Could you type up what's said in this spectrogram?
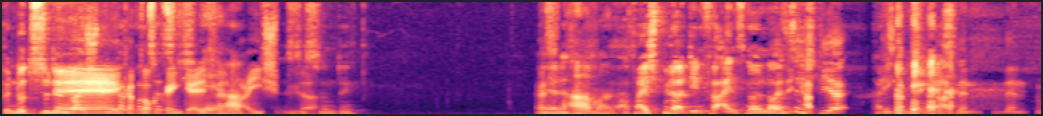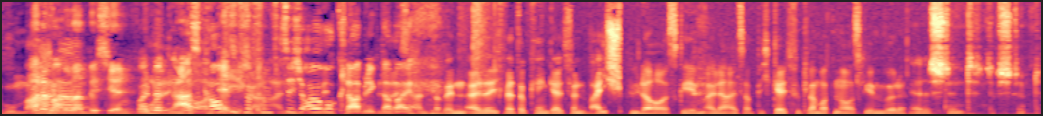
Benutzt du den Nee, Weichspüler ich habe doch kein? Geld für Ja. einen Ist das Weichspüler. so ein Ding? Also, ja, Mann. Weichspüler, den für 1,99? ich habe hier, Kann ich nicht gerade einen, einen Warte humanen mal. Immer ein bisschen. Wollen wir Gras kaufen für an 50 Euro? Klar bin ich dabei. Drin. Also ich werde doch kein Geld für einen Weichspüler ausgeben, Alter, als ob ich Geld für Klamotten ausgeben würde. Ja, das stimmt, das stimmt.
